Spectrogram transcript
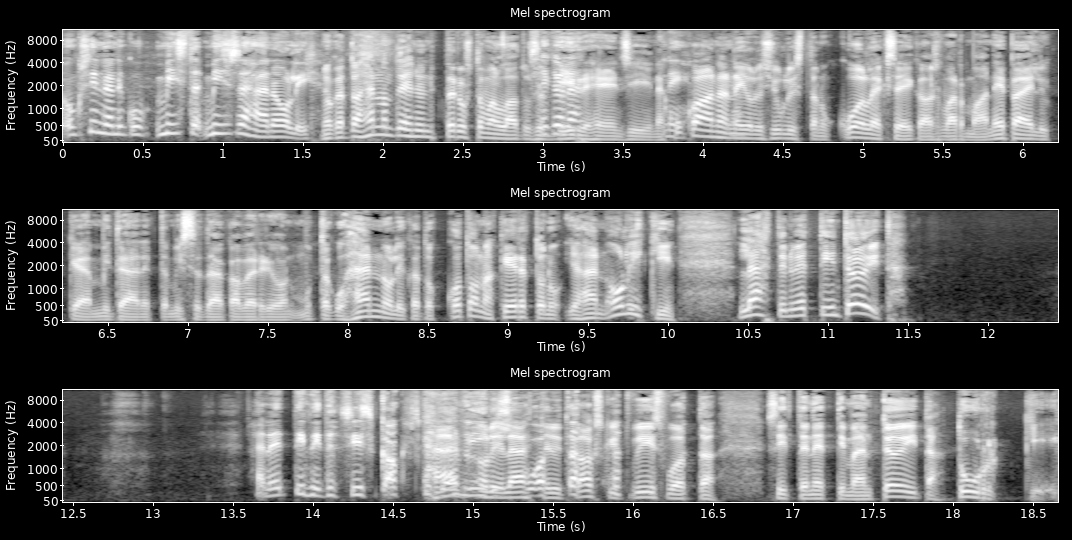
onko siinä niinku, mistä, missä hän oli? No kato, hän on tehnyt nyt perustavanlaatuisen Eikö virheen siinä. Niin. Kukaan hän ei olisi julistanut kuolleeksi eikä olisi varmaan epäillytkään mitään, että missä tämä kaveri on. Mutta kun hän oli kato kotona kertonut ja hän olikin lähtenyt ettiin töitä. Hän etti niitä siis 25 Hän oli lähtenyt vuotta. 25 vuotta sitten etsimään töitä Turkkiin.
